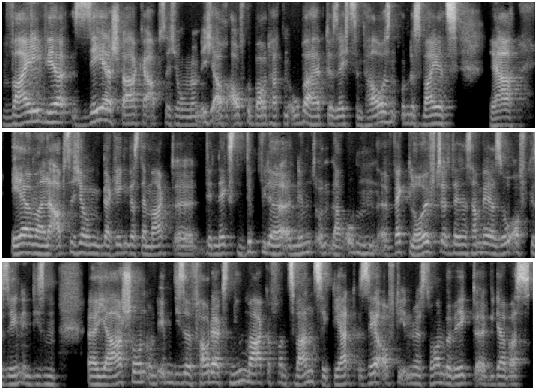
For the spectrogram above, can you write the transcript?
weil wir sehr starke Absicherungen und ich auch aufgebaut hatten oberhalb der 16.000 und es war jetzt ja eher mal eine Absicherung dagegen, dass der Markt äh, den nächsten Dip wieder äh, nimmt und nach oben äh, wegläuft. Denn das haben wir ja so oft gesehen in diesem äh, Jahr schon. Und eben diese VDAX New Marke von 20, die hat sehr oft die Investoren bewegt, äh, wieder was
